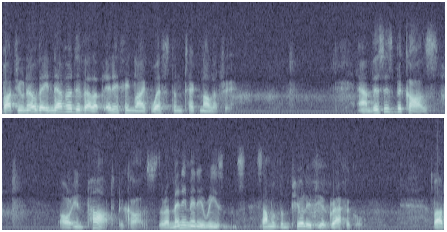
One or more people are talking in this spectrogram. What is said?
But you know, they never developed anything like Western technology. And this is because, or in part because, there are many, many reasons, some of them purely geographical. But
